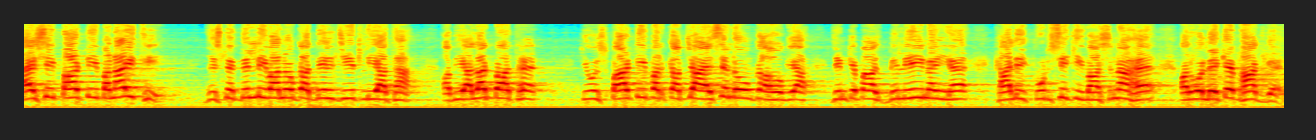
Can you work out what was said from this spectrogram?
ऐसी पार्टी बनाई थी, जिसने दिल्ली वालों का दिल जीत लिया था। अब ये अलग बात है कि उस पार्टी पर कब्जा ऐसे लोगों का हो गया जिनके पास दिल ही नहीं है, खाली कुर्सी की वासना है और वो लेके भाग गए।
